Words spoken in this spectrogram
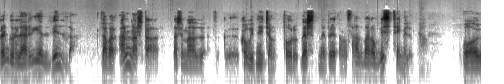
raunverulega réð við það. Það var annar staðar þar sem að COVID-19 fór verst með breytan og það var á vistheimilum og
